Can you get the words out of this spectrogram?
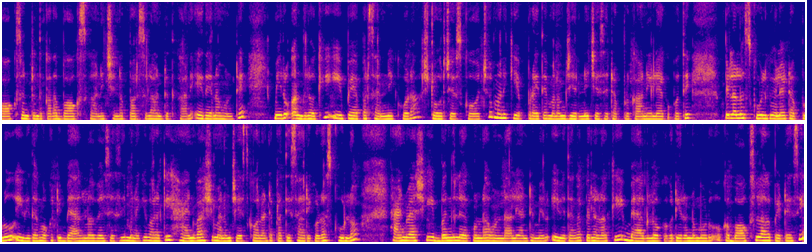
బాక్స్ ఉంటుంది కదా బాక్స్ కానీ చిన్న పర్సు లాంటిది కానీ ఏదైనా ఉంటే మీరు అందులోకి ఈ పేపర్స్ అన్నీ కూడా స్టోర్ చేసుకోవచ్చు. మనకి ఎప్పుడైతే మనం జర్నీ చేసేటప్పుడు కానీ లేకపోతే పిల్లలు స్కూల్కి వెళ్ళేటప్పుడు ఈ విధంగా ఒకటి బ్యాగ్లో వేసేసి మనకి వాళ్ళకి హ్యాండ్ వాష్ మనం చేసుకోవాలంటే ప్రతిసారి కూడా స్కూల్లో హ్యాండ్ వాష్కి ఇబ్బంది లేకుండా ఉండాలి అంటే మీరు ఈ విధంగా పిల్లలకి బ్యాగ్లో ఒకటి రెండు మూడు ఒక బాక్స్ లాగా పెట్టేసి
